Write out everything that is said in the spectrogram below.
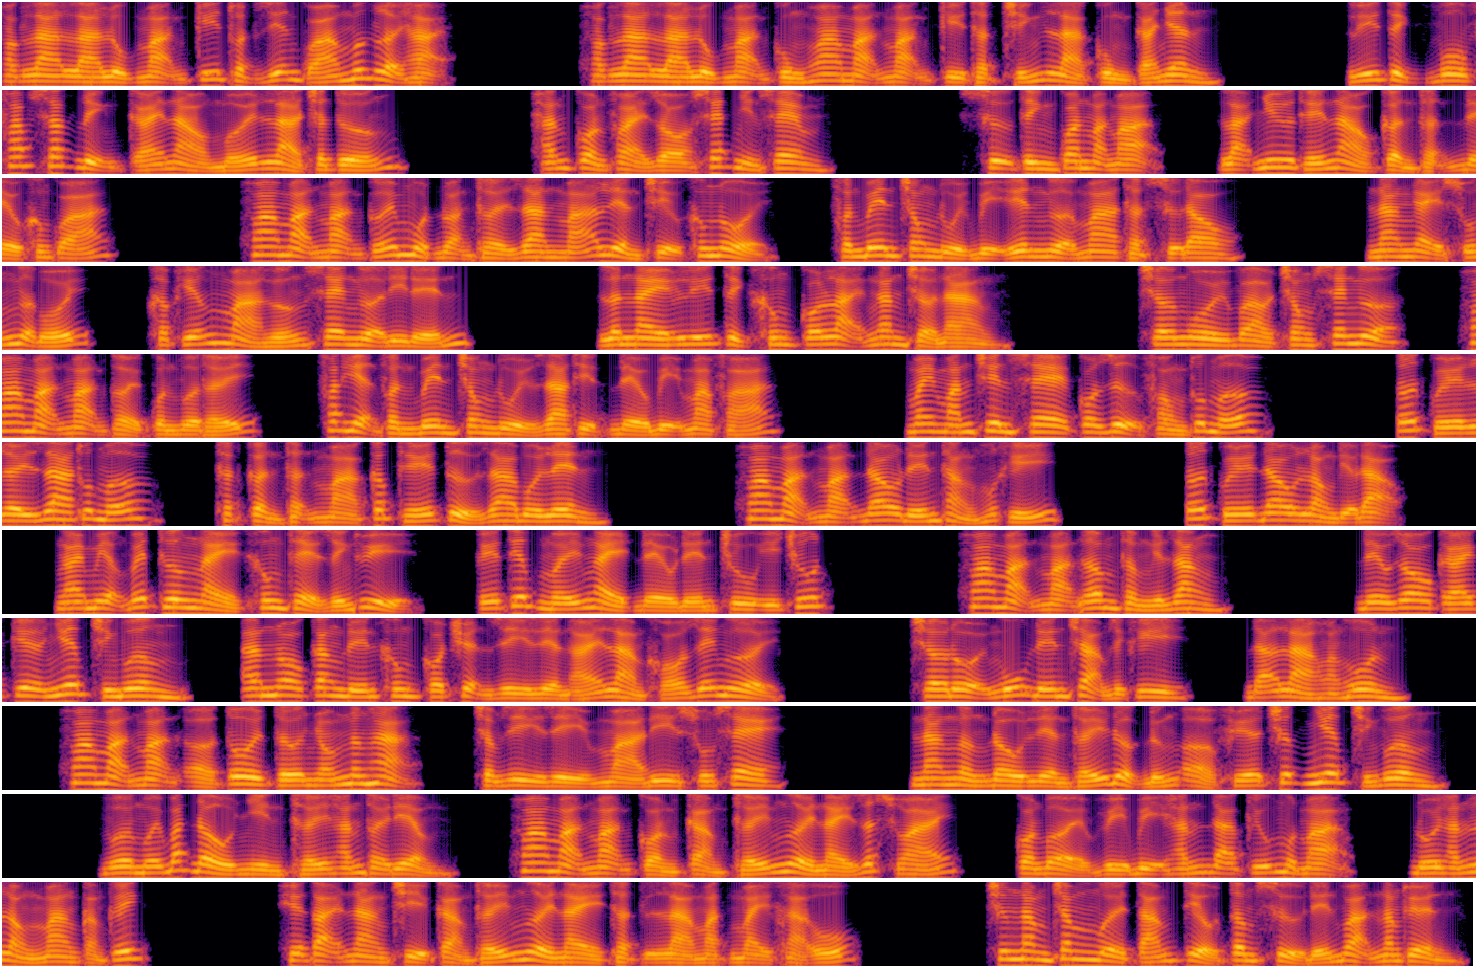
hoặc là là lục mạn kỹ thuật diễn quá mức lợi hại, hoặc là là lục mạn cùng hoa mạn mạn kỳ thật chính là cùng cá nhân. Lý tịch vô pháp xác định cái nào mới là chân tướng. Hắn còn phải dò xét nhìn xem. Sự tình quan mạn mạn, lại như thế nào cẩn thận đều không quá. Hoa mạn mạn cưới một đoạn thời gian mã liền chịu không nổi, phần bên trong đùi bị yên ngựa ma thật sự đau. Nàng nhảy xuống ngựa bối, khập khiễng mà hướng xe ngựa đi đến. Lần này lý tịch không có lại ngăn trở nàng. Chờ ngồi vào trong xe ngựa, hoa mạn mạn cởi quần vừa thấy, phát hiện phần bên trong đùi da thịt đều bị ma phá. May mắn trên xe có dự phòng thuốc mỡ. ớt quế lấy ra thuốc mỡ, thật cẩn thận mà cấp thế tử ra bôi lên. Hoa mạn mạn đau đến thẳng hốt khí. ớt quế đau lòng địa đạo. Ngài miệng vết thương này không thể dính thủy, kế tiếp mấy ngày đều đến chú ý chút. Hoa mạn mạn âm thầm nghiến răng. Đều do cái kia nhiếp chính vương, ăn no căng đến không có chuyện gì liền ái làm khó dễ người. Chờ đội ngũ đến trạm dịch khi, đã là hoàng hôn. Hoa mạn mạn ở tôi tớ nhóm nâng hạ, chậm gì gì mà đi xuống xe. Nàng ngẩng đầu liền thấy được đứng ở phía trước nhiếp chính vương. Vừa mới bắt đầu nhìn thấy hắn thời điểm, hoa mạn mạn còn cảm thấy người này rất xoái, còn bởi vì bị hắn đã cứu một mạng, đối hắn lòng mang cảm kích. Hiện tại nàng chỉ cảm thấy người này thật là mặt mày khả ố. chương 518 tiểu tâm sử đến vạn năm thuyền.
